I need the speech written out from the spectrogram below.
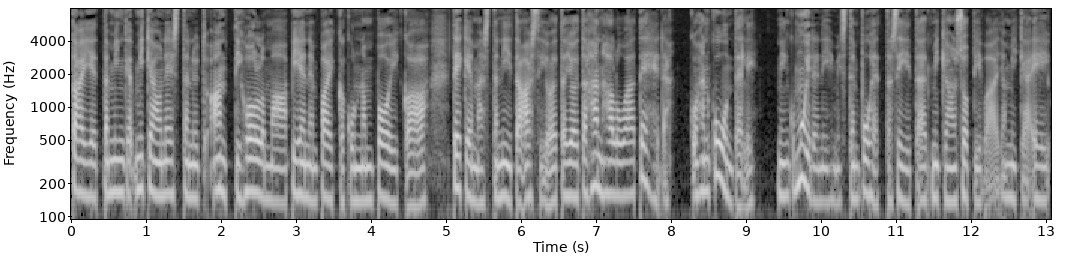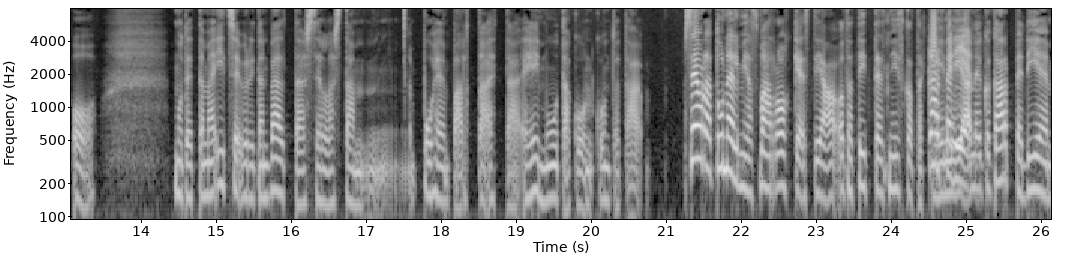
tai että minkä, mikä on estänyt Antti Holmaa, pienen paikkakunnan poikaa, tekemästä niitä asioita, joita hän haluaa tehdä, kun hän kuunteli niin kuin muiden ihmisten puhetta siitä, että mikä on sopivaa ja mikä ei ole. Mutta että mä itse yritän välttää sellaista mm, puheenpartta, että ei muuta kuin, kuin tota, seuraa tunnelmias vaan rohkeasti ja otat itseäsi niskalta kiinni. Carpe diem. Ja, carpe diem.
